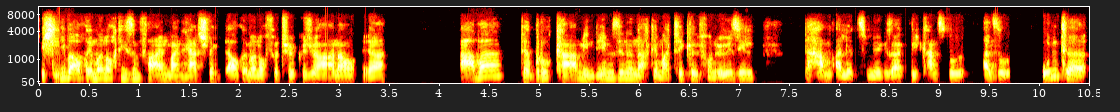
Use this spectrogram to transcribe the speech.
ich liebe auch immer noch diesen Verein. Mein Herz schlägt auch immer noch für türkische Hanau, ja. Aber der Bruch kam in dem Sinne nach dem Artikel von Özil. Da haben alle zu mir gesagt, wie kannst du, also unter,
